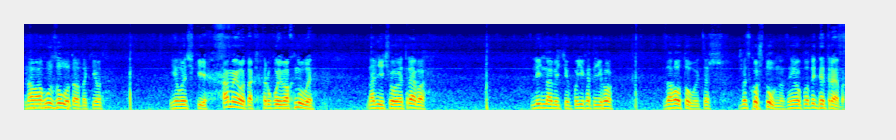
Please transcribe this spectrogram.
на вагу золота такі от гілочки. А ми отак рукою махнули. Нам нічого не треба. Лінь навіть поїхати його заготовити. Це ж безкоштовно, за нього платити не треба.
